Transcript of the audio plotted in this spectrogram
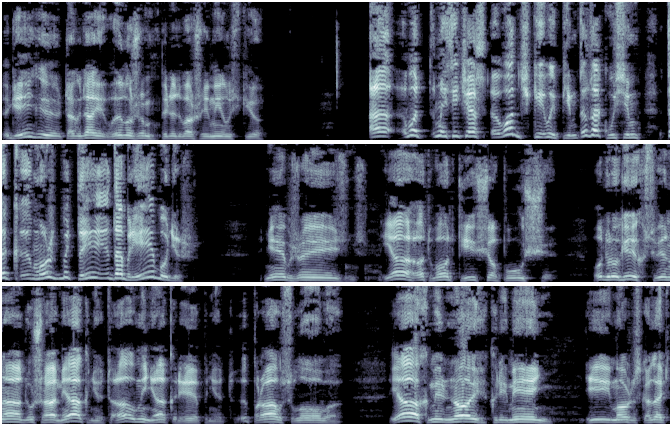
Деньги тогда и выложим перед вашей милостью. — А вот мы сейчас водочки выпьем да закусим. Так, может быть, ты добрее будешь? — Не в жизнь. Я от водки еще пуще. У других свина душа мякнет, а у меня крепнет. Прав слово. Я хмельной кремень и, можно сказать,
